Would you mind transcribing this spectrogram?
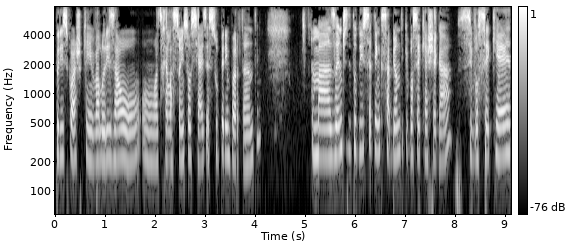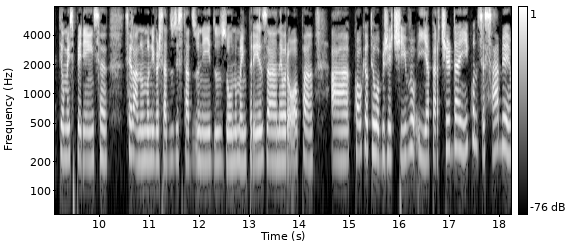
Por isso que eu acho que valorizar o, o, as relações sociais é super importante. Mas antes de tudo isso, você tem que saber onde que você quer chegar. Se você quer ter uma experiência, sei lá, numa universidade dos Estados Unidos ou numa empresa na Europa, a, qual que é o teu objetivo e a partir daí, quando você sabe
